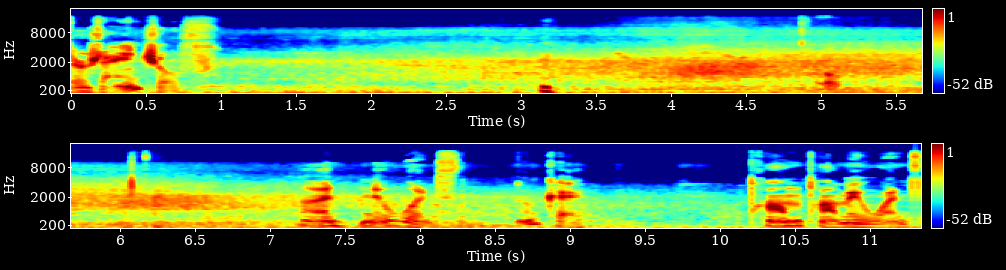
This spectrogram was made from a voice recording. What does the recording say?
there's angels. oh. Uh, new ones. Okay. Pom-pommy ones.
